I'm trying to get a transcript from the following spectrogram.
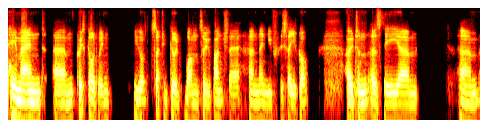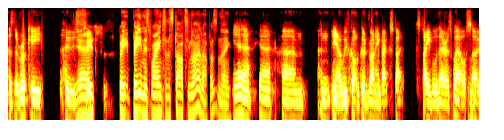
him and um, Chris Godwin, you got such a good one-two punch there, and then you say you've got Otton as the um, um, as the rookie, who's Yeah, he's be- beating his way into the starting lineup, hasn't he? yeah, yeah, um, and you know we've got a good running back sta- stable there as well, so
